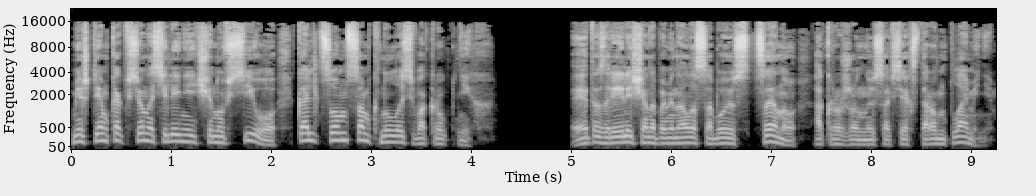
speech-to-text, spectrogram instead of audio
меж тем, как все население Чинуфсио кольцом сомкнулось вокруг них. Это зрелище напоминало собою сцену, окруженную со всех сторон пламенем.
